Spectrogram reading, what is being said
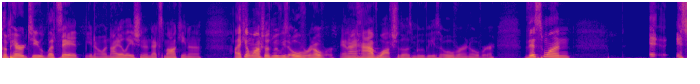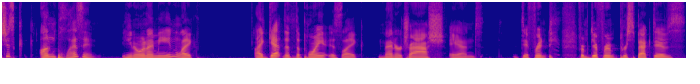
compared to let's say you know annihilation and ex machina i can watch those movies over and over and i have watched those movies over and over. This one it, it's just unpleasant. You know what i mean? Like i get that the point is like men are trash and different from different perspectives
